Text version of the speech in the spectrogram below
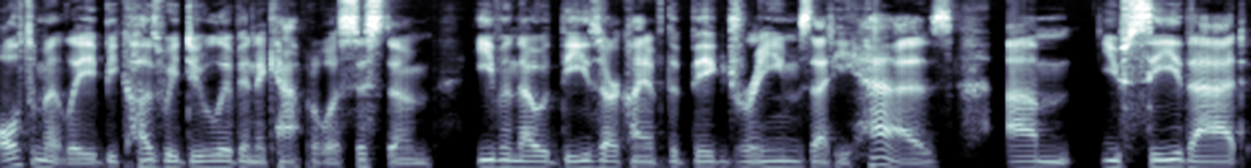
ultimately, because we do live in a capitalist system, even though these are kind of the big dreams that he has, um, you see that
